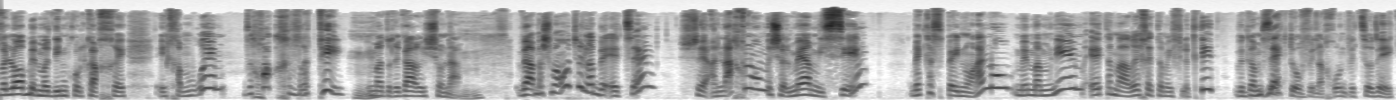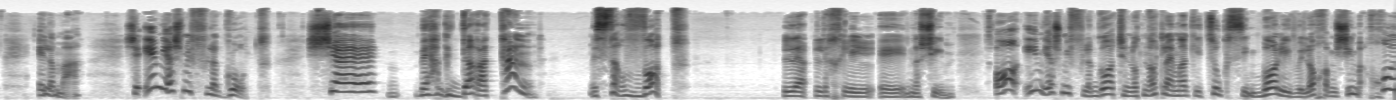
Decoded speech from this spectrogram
אבל לא במדים כל כך אה, אה, חמורים. זה חוק חברתי mm-hmm. ממדרגה ראשונה. Mm-hmm. והמשמעות שלה בעצם, שאנחנו, משלמי המיסים, בכספנו אנו, מממנים את המערכת המפלגתית, וגם זה טוב ונכון וצודק. אלא מה? שאם יש מפלגות שבהגדרתן מסרבות לכליל אה, נשים, או אם יש מפלגות שנותנות להן רק ייצוג סימבולי ולא 50 אחוז,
